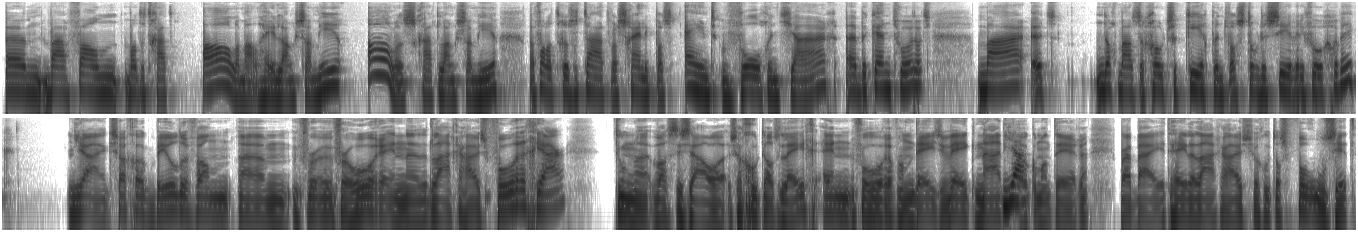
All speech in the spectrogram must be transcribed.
Um, waarvan, want het gaat allemaal heel langzaam hier. Alles gaat langzaam hier. Waarvan het resultaat waarschijnlijk pas eind volgend jaar bekend wordt. Maar het nogmaals, het grootste keerpunt was toch de serie vorige week. Ja, ik zag ook beelden van um, verhoren in het Lagerhuis vorig jaar. Toen uh, was de zaal zo goed als leeg. En verhoren van deze week na die ja. documentaire, waarbij het hele Lagerhuis zo goed als vol zit.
